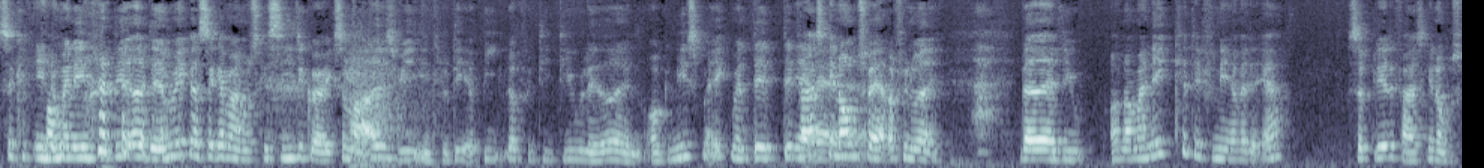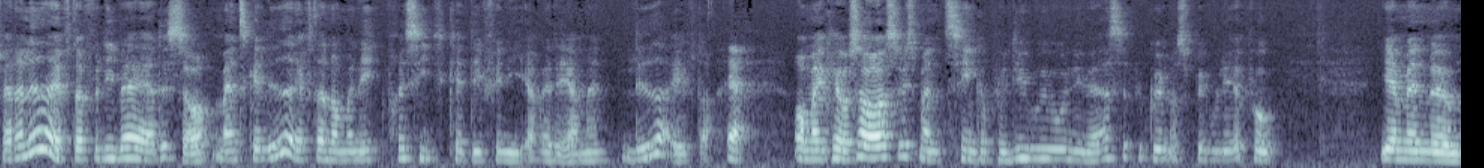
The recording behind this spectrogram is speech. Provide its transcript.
Så kan, får Endnu. man inkluderet dem, ikke? og så kan man måske sige, at det gør ikke så meget, hvis vi inkluderer biler, fordi de er jo lavet af en organisme. Ikke? Men det, det er Ja, faktisk enormt svært at finde ud af, hvad er liv. Og når man ikke kan definere, hvad det er, så bliver det faktisk enormt svært at lede efter, fordi hvad er det så, man skal lede efter, når man ikke præcis kan definere, hvad det er, man leder efter. Ja. Og man kan jo så også, hvis man tænker på liv i universet, begynde at spekulere på, jamen, øh,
